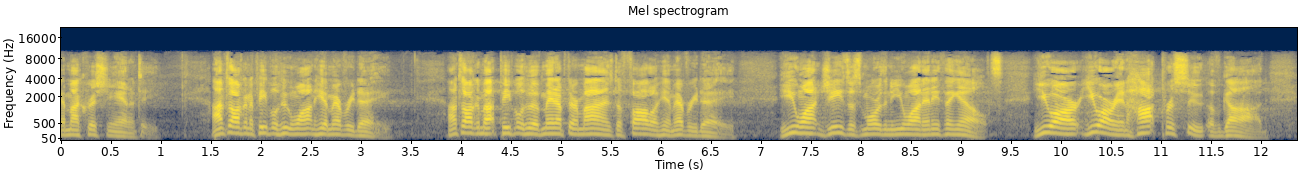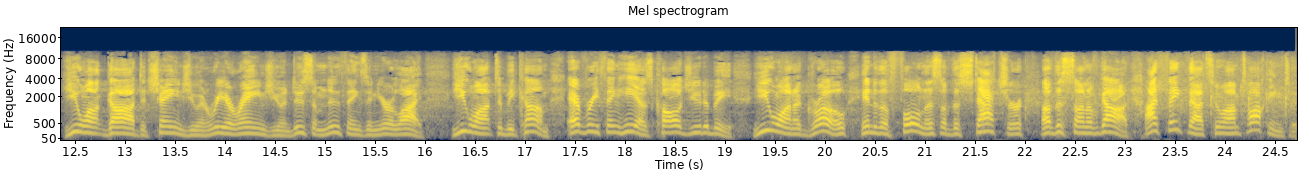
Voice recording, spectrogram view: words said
and my Christianity. I'm talking to people who want Him every day. I'm talking about people who have made up their minds to follow Him every day. You want Jesus more than you want anything else. You are, you are in hot pursuit of God. You want God to change you and rearrange you and do some new things in your life. You want to become everything He has called you to be. You want to grow into the fullness of the stature of the Son of God. I think that's who I'm talking to.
